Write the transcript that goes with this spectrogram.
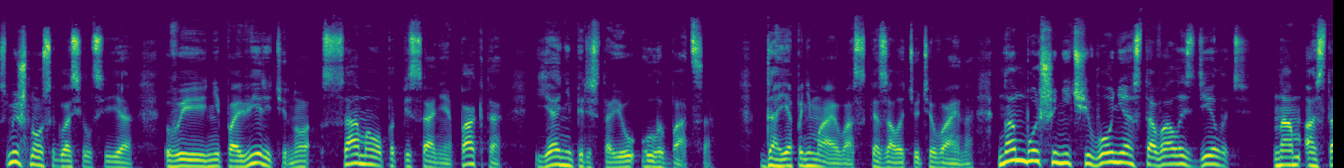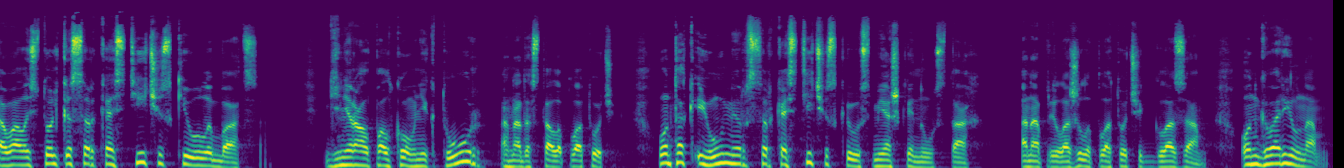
Смешно, согласился я. Вы не поверите, но с самого подписания пакта я не перестаю улыбаться. «Да, я понимаю вас», — сказала тетя Вайна. «Нам больше ничего не оставалось делать. Нам оставалось только саркастически улыбаться». Генерал-полковник Тур, она достала платочек, он так и умер с саркастической усмешкой на устах. Она приложила платочек к глазам. Он говорил нам,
